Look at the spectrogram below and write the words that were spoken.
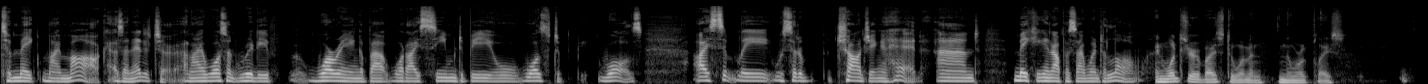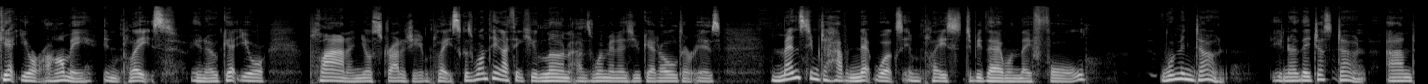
to make my mark as an editor, and I wasn't really worrying about what I seemed to be or was to be, was. I simply was sort of charging ahead and making it up as I went along. And what's your advice to women in the workplace? Get your army in place, you know, get your plan and your strategy in place. Because one thing I think you learn as women as you get older is men seem to have networks in place to be there when they fall. Women don't. You know, they just don't. And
